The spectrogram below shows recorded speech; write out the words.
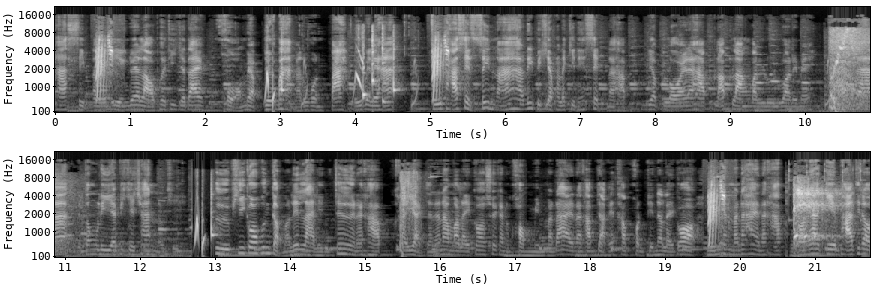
350เติมเองด้วยเราเพื่อที่จะได้ของแบบเยอะมากนะทุกคนไปะซื้อไปเลยฮะซื้อพาร์ทเสร็จสิ้นนะรีบไปเคลียร์ภารกิจให้เสร็จนะครับ เรียบร้อยนะครับ รับรางวัลรัวๆเลยไหมนะฮะเดี๋ยวต้องรีแอปพลิเคชันโอเคคือพี่ก็เพิ่งกลับมาเล่น LINE Rangers นะครับ ใครอยากจะแนะนำอะไรก็ช่วยกันคอมเมนต์มาได้นะครับ อยากให้ทำคอนเทนต์อะไรก็เม้นกันมาได้นะครับตอนนี้ game pass ที่เรา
